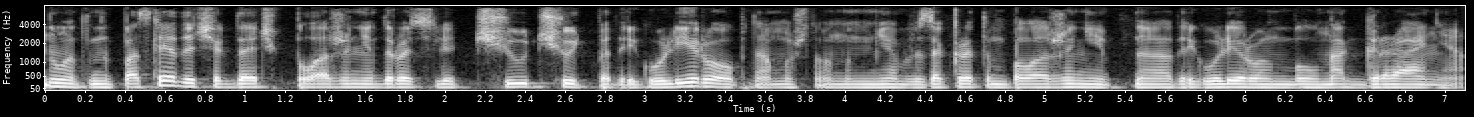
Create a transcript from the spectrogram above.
Ну вот напоследочек датчик положения дросселя чуть-чуть подрегулировал, потому что он у меня в закрытом положении отрегулирован был на грани.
